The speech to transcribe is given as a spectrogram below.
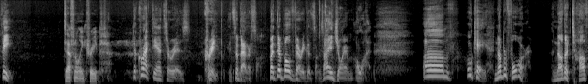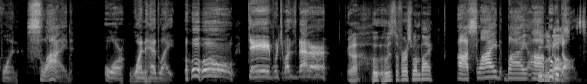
Fee. Definitely Creep. The correct answer is Creep. It's a better song, but they're both very good songs. I enjoy them a lot. Um, okay, number four, another tough one, Slide or One Headlight. Oh, Dave, which one's better? Ugh, who who's the first one by? Uh, Slide by uh, Goo Goo Goo Goo Dolls.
